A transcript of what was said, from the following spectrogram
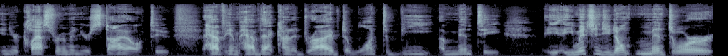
in your classroom and your style to have him have that kind of drive to want to be a mentee. You mentioned you don't mentor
